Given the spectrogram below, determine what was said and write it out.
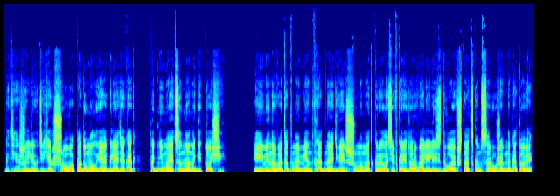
«Где же люди Ершова?» — подумал я, глядя, как поднимается на ноги тощий. И именно в этот момент входная дверь с шумом открылась, и в коридор валились двое в штатском с оружием наготове.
